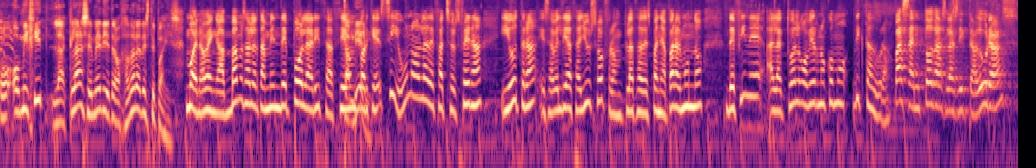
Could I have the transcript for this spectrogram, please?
O, o mi hit, la clase media y trabajadora de este país. Bueno, venga, vamos a hablar también de polarización, También. porque sí, uno habla de fachosfera y otra, Isabel Díaz Ayuso, from Plaza de España para el Mundo, define al actual gobierno como dictadura. Pasa en todas las dictaduras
